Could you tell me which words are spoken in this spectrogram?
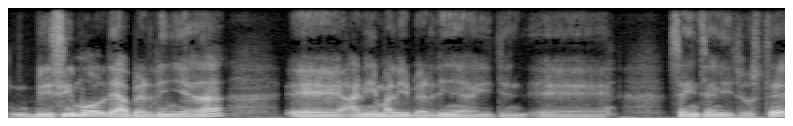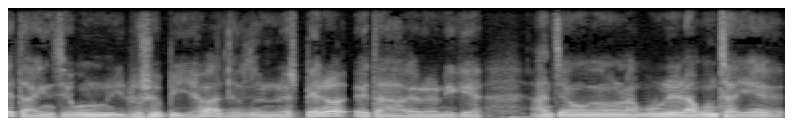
bizi moldea berdine da, e, animali berdina egiten e, zeintzen dituzte, eta egin zigun ilusio pila bat, ez duen espero, eta gero nik antzen gure laguntzaile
